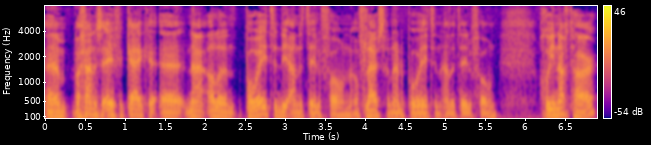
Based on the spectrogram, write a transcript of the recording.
Um, we gaan eens even kijken uh, naar alle poëten die aan de telefoon... of luisteren naar de poëten aan de telefoon. Goeienacht, Har.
